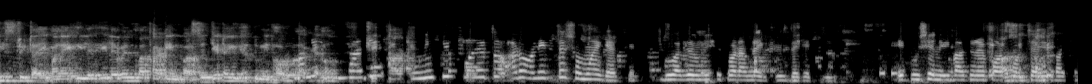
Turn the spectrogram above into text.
হিস্ট্রিটাই মানে ইলেভেন বা থার্টিন পার্সেন্ট যেটাই তুমি ধরো না মানে কেন। সেই হাজার 13 উনিশের পরে তো আরও অনেকটা সময় গেছে। দু হাজার উনিশের পর আমরা একত্রিশ দেখেছি। একুশে নির্বাচনের পর পঞ্চায়েত নির্বাচন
